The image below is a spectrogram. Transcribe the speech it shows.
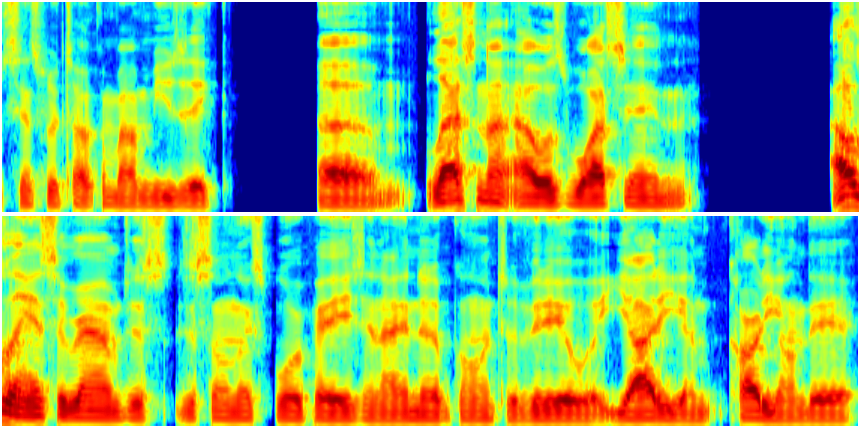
since we're talking about music. Um, last night I was watching. I was on Instagram just just on the explore page, and I ended up going to a video with Yachty and Carti on there.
